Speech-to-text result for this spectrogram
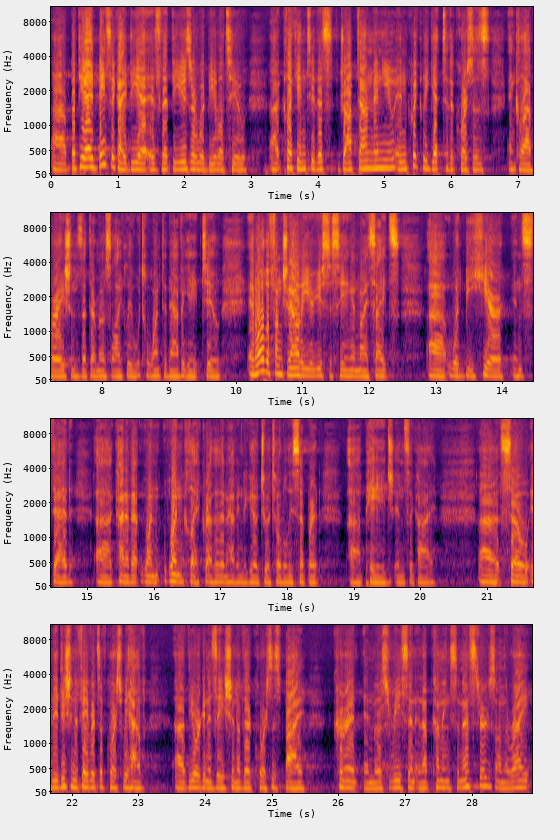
Uh, but the basic idea is that the user would be able to uh, click into this drop-down menu and quickly get to the courses and collaborations that they're most likely to want to navigate to. And all the functionality you're used to seeing in my sites uh, would be here instead, uh, kind of at one, one click rather than having to go to a totally separate uh, page in Sakai. Uh, so in addition to favorites, of course, we have the organization of their courses by current and most recent and upcoming semesters on the right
